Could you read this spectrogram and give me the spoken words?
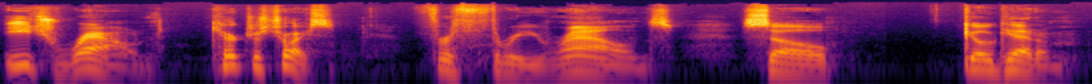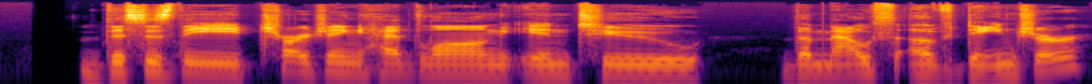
each round. Character's choice for three rounds. So go get them. This is the charging headlong into the mouth of danger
